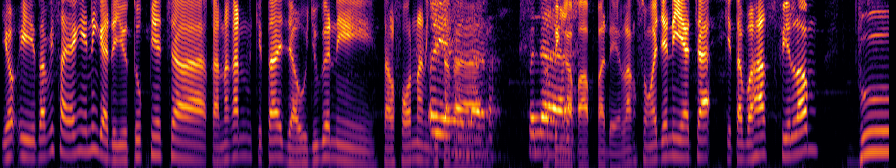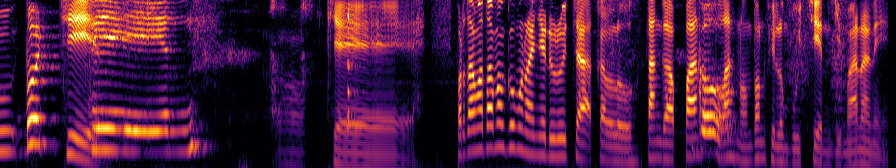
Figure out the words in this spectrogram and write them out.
Yoi, tapi sayangnya ini gak ada YouTube-nya, Ca. Karena kan kita jauh juga nih, teleponan oh, kita iya, kan. Benar. Benar. Tapi nggak apa-apa deh. Langsung aja nih ya, Cak. Kita bahas film Bucin. Bucin. Oke. Pertama-tama gue mau nanya dulu, Cak, ke lu. Tanggapan Go. setelah nonton film Bucin gimana nih?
